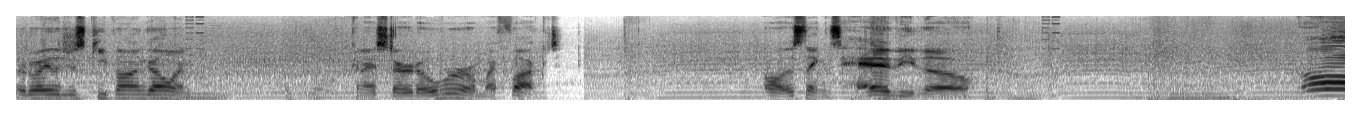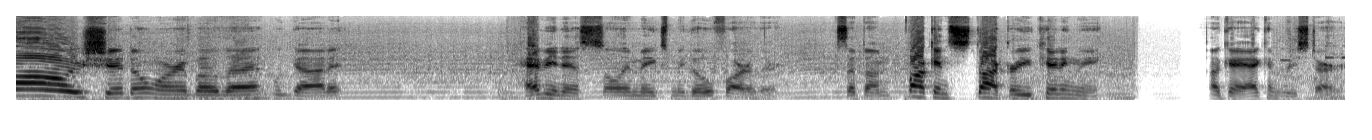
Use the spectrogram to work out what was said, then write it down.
Or do I just keep on going? Can I start over or am I fucked? Oh, this thing's heavy though. Oh shit, don't worry about that. We got it. Heaviness only makes me go farther. Except I'm fucking stuck, are you kidding me? Okay, I can restart.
